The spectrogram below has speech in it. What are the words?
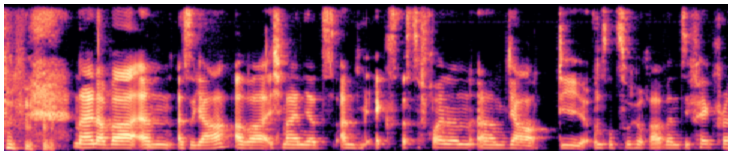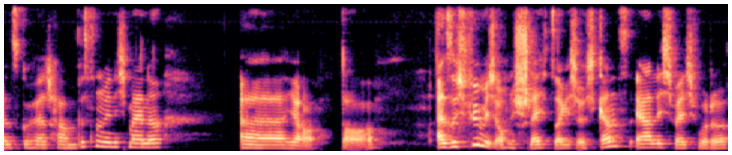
Nein, aber, ähm, also ja, aber ich meine jetzt an die ex-beste Freundin, ähm, ja, die unsere Zuhörer, wenn sie Fake Friends gehört haben, wissen, wen ich meine. Äh, ja, da. Also ich fühle mich auch nicht schlecht, sage ich euch ganz ehrlich, weil ich wurde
